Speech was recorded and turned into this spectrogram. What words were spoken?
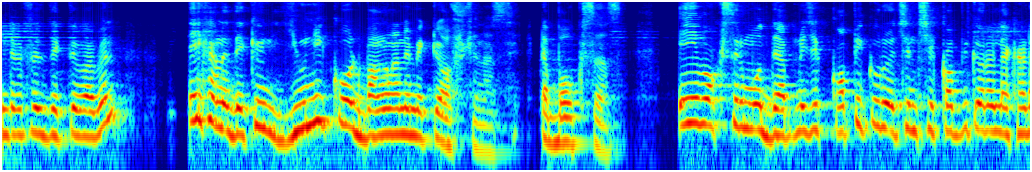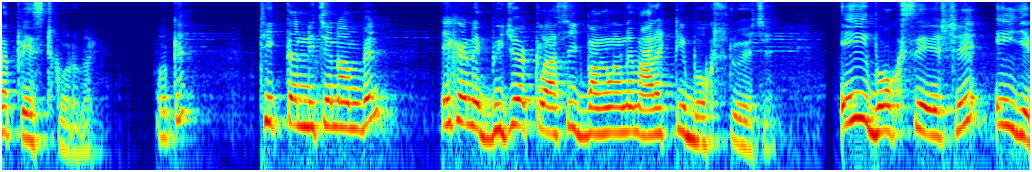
ইন্টারফেস দেখতে পাবেন। এখানে দেখুন ইউনিকোড বাংলা নামে একটি অপশন আছে, একটা বক্স আছে। এই বক্সের মধ্যে আপনি যে কপি করেছেন, সেই কপি করা লেখাটা পেস্ট করবেন ওকে ঠিক তার নিচে নামবেন। এখানে বিজয় ক্লাসিক বাংলা নামে আরেকটি বক্স রয়েছে। এই বক্সে এসে এই যে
